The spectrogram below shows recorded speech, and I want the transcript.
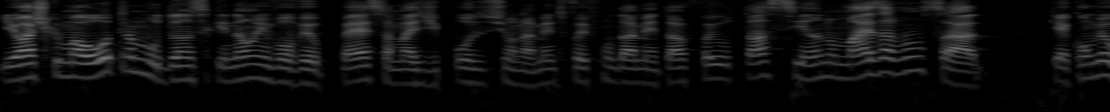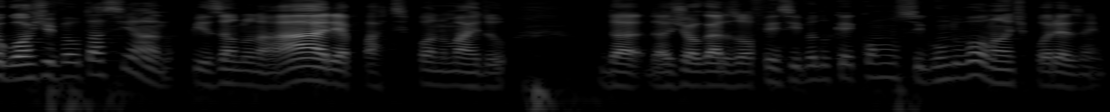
E eu acho que uma outra mudança que não envolveu peça, mas de posicionamento, foi fundamental, que foi o Tassiano mais avançado. Que é como eu gosto de ver o Tassiano, pisando na área, participando mais do, da- das jogadas ofensivas do que como segundo volante, por exemplo.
